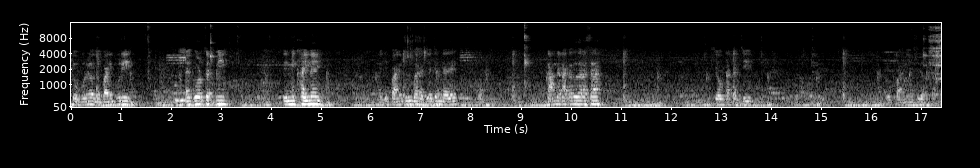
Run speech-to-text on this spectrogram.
शेवपुरी नव्हतं पाणीपुरी. गोड चटणी ते मी खाई नाही. याची पाणीपुरी भरायची आहे डायरेक्ट कांदा टाकायचा जरासा. शेव टाकायची. पाणी असे जातं.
